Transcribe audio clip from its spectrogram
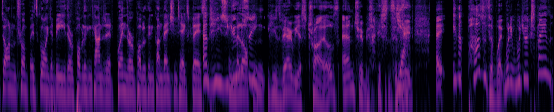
Donald Trump is going to be the Republican candidate when the Republican convention takes place. And he's in Milwaukee. using his various trials and tribulations, Yeah. indeed, uh, in a positive way. Would you, would you explain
